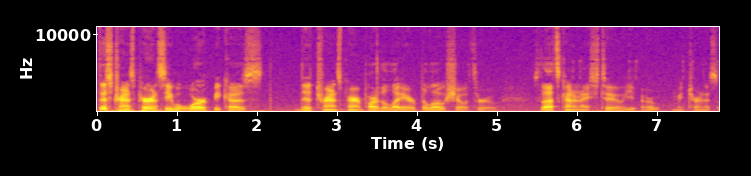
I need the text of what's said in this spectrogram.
this transparency will work because the transparent part of the layer below show through. So that's kind of nice too. You, let me turn this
